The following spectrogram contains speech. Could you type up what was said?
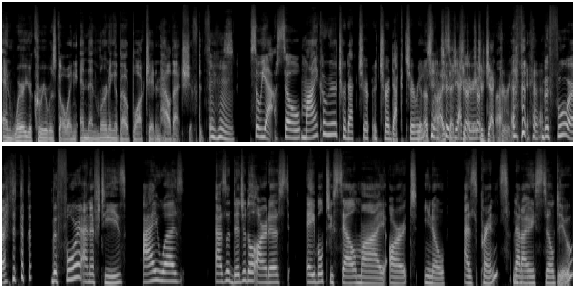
and where your career was going, and then learning about blockchain and how that shifted things. Mhm. So yeah, so my career trajectory trajectory Yeah, that's what I said. Tra- Trajectory. trajectory. before before NFTs, I was as a digital artist able to sell my art, you know, as prints that Mhm. I still do.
